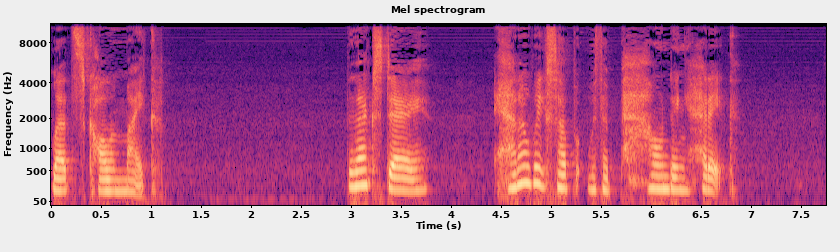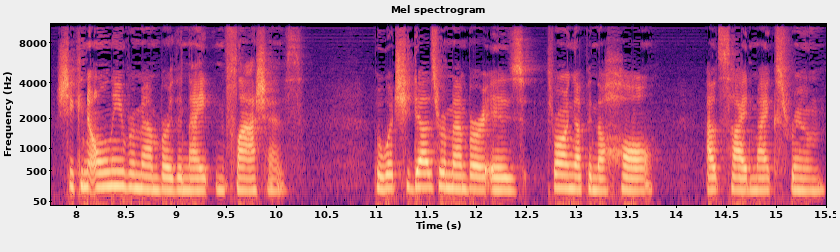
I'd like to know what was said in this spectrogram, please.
Let's call him Mike. The next day, Hannah wakes up with a pounding headache. She can only remember the night in flashes, but what she does remember is throwing up in the hall outside Mike's room,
